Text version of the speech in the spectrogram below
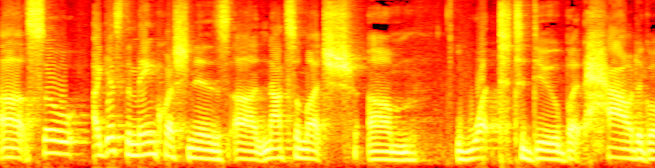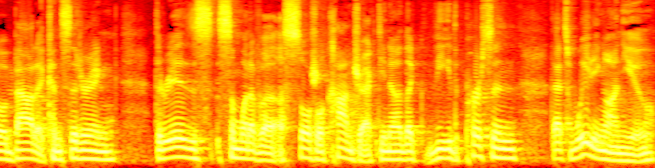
Uh, so I guess the main question is uh, not so much um, what to do, but how to go about it, considering there is somewhat of a, a social contract. You know, like the, the person that's waiting on you,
